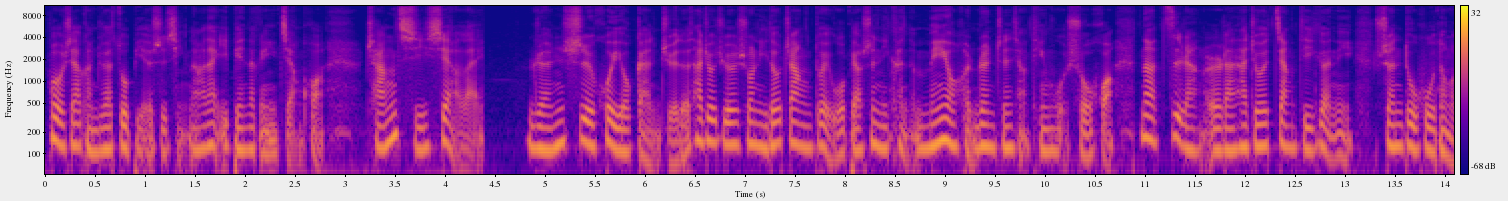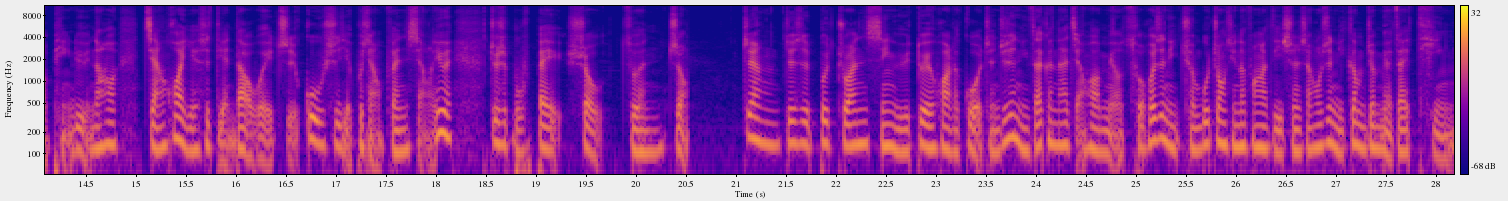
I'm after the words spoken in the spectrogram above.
或者是他可能就在做别的事情，然后他一边在跟你讲话，长期下来。人是会有感觉的，他就觉得说你都这样对我，表示你可能没有很认真想听我说话，那自然而然他就会降低跟你深度互动的频率，然后讲话也是点到为止，故事也不想分享了，因为就是不被受尊重，这样就是不专心于对话的过程，就是你在跟他讲话没有错，或是你全部重心都放在自己身上，或是你根本就没有在听，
